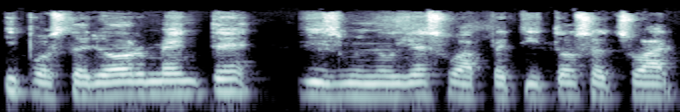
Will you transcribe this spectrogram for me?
y posteriormente disminuye su apetito sexual.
